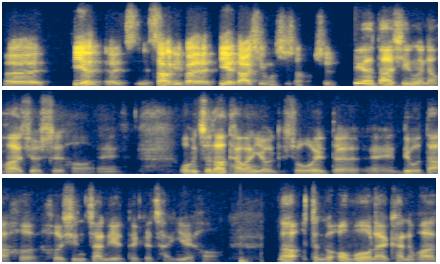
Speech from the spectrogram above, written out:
呃，第二呃上个礼拜的第二大新闻是什么？是第二大新闻的话就是哈，哎，我们知道台湾有所谓的呃六大核核心战略的一个产业哈，那整个 overall 来看的话，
